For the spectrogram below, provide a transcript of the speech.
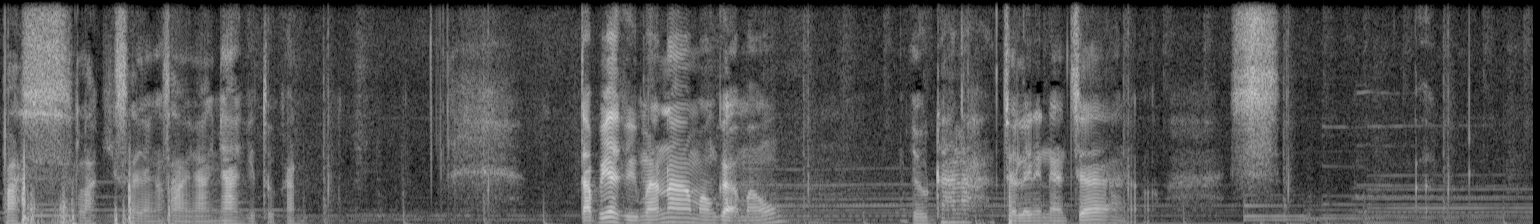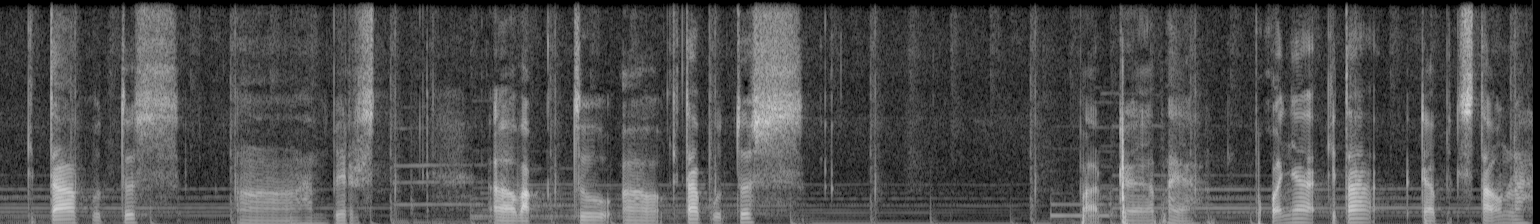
pas lagi sayang sayangnya gitu kan. Tapi ya gimana mau nggak mau ya udahlah jalanin aja. Kita putus eh, hampir eh, waktu eh, kita putus pada apa ya? Pokoknya kita dapat setahun lah.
